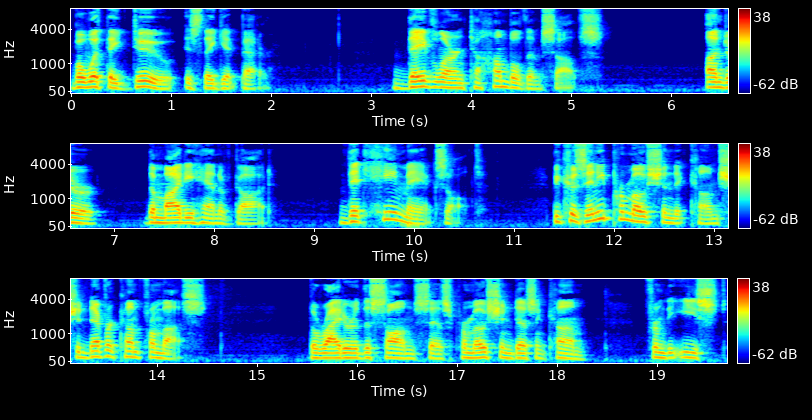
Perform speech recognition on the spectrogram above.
But what they do is they get better. They've learned to humble themselves under the mighty hand of God that He may exalt. because any promotion that comes should never come from us. The writer of the Psalms says promotion doesn't come from the east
